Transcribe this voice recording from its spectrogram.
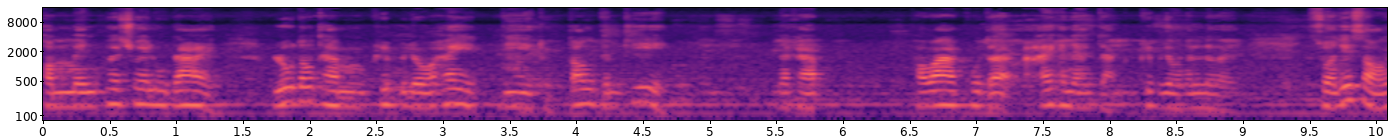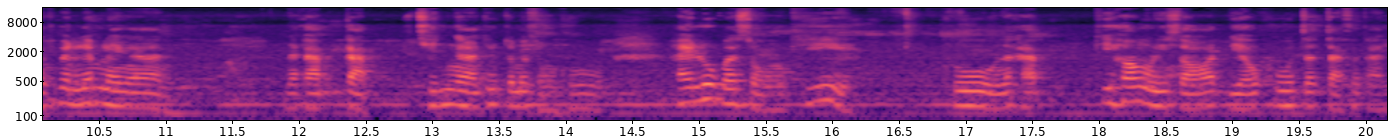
คอมเมนต์เพื่อช่วยลูกได้ ลูกต้องทำคลิปวิดีโอให้ดีถูกต้องเต็มที่นะครับ เพราะว่าครูจะให้คะแนนจากคลิปวิดีโอนั้นเลย ส่วนที่ 2 ที่เป็นเล่มรายงานนะครับ กับชิ้นงานที่จะมาส่งครู ให้ลูกมาส่งที่ครูนะครับ ที่ห้องรีสอร์ทเดี๋ยวครูจะจัดสถาน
